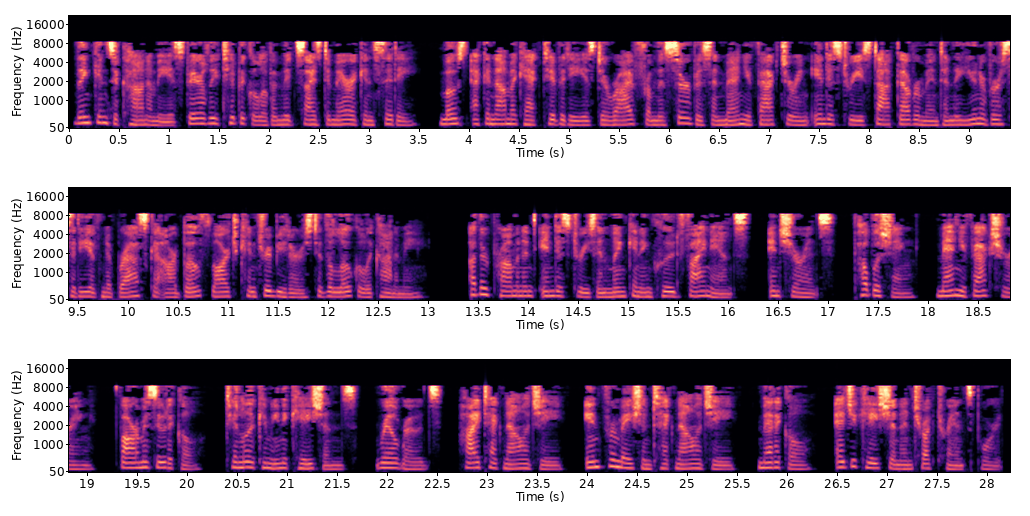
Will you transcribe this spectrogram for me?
Lincoln's economy is fairly typical of a mid-sized American city. Most economic activity is derived from the service and manufacturing industries. Government and the University of Nebraska are both large contributors to the local economy. Other prominent industries in Lincoln include finance, insurance, publishing, manufacturing, pharmaceutical, telecommunications, railroads, high technology, information technology, medical, education and truck transport.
